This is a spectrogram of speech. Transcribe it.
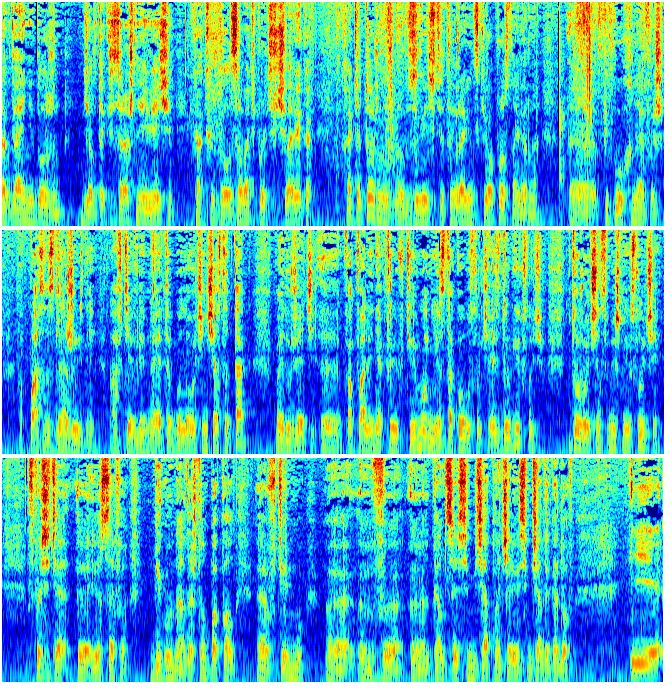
тогда я не должен делать такие страшные вещи, как голосовать против человека. Хотя тоже нужно взвесить, это равинский вопрос, наверное, э, пикух нефиш, опасность для жизни, а в те времена это было очень часто так. Мои друзья э, попали некоторые в тюрьму не из такого случая, а из других случаев. Тоже очень смешные случаи. Спросите э, Йосефа Бегуна, за что он попал э, в тюрьму э, в э, конце 70-х, начале 80-х годов. И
